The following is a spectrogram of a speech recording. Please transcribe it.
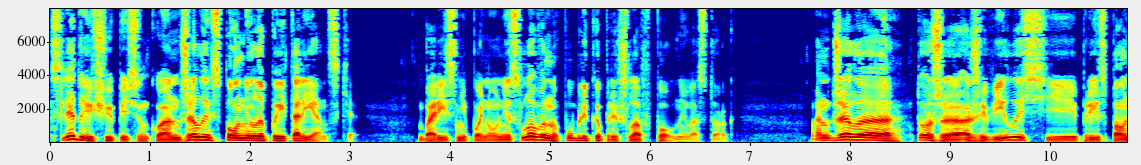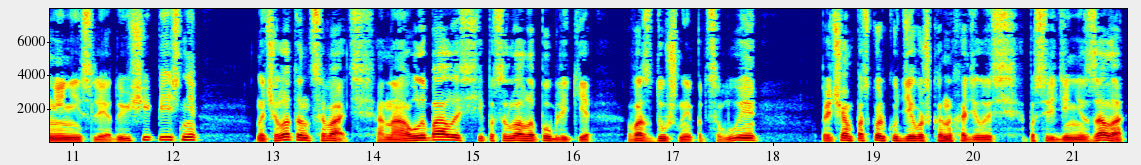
Следующую песенку Анжела исполнила по-итальянски. Борис не понял ни слова, но публика пришла в полный восторг. Анжела тоже оживилась и при исполнении следующей песни начала танцевать. Она улыбалась и посылала публике воздушные поцелуи, причем, поскольку девушка находилась посредине зала,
